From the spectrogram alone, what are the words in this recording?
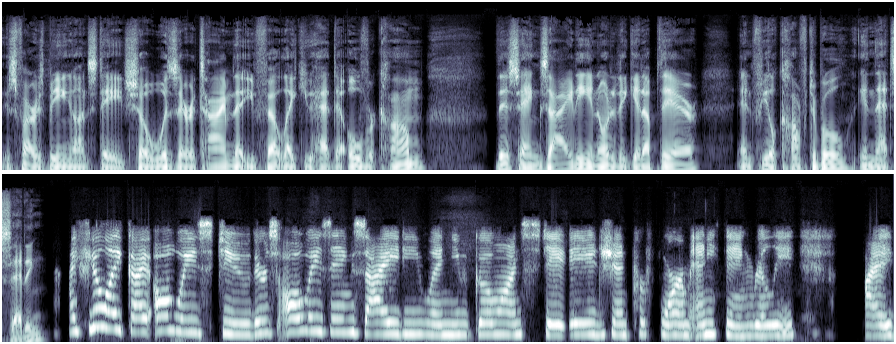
as far as being on stage. So, was there a time that you felt like you had to overcome this anxiety in order to get up there and feel comfortable in that setting? I feel like I always do. There's always anxiety when you go on stage and perform anything really. I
